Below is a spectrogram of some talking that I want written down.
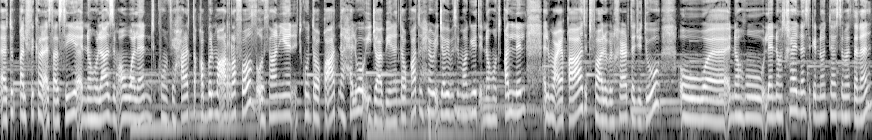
آه، تبقى الفكرة الأساسية إنه لازم أولا تكون في حالة تقبل مع الرفض وثانيا تكون توقعاتنا حلوة وإيجابية. لأن التوقعات الحلوة والإيجابية مثل ما قلت إنه تقلل المعيقات تفعلوا بالخير تجدوه وإنه لأنه تخيل نفسك إنه أنت هسه مثلا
